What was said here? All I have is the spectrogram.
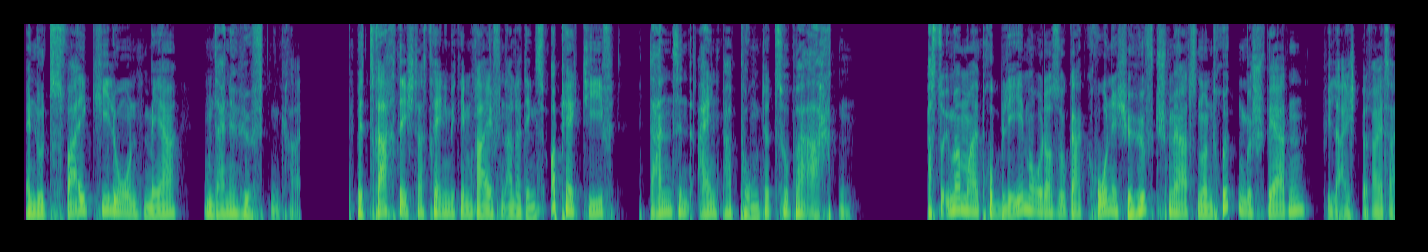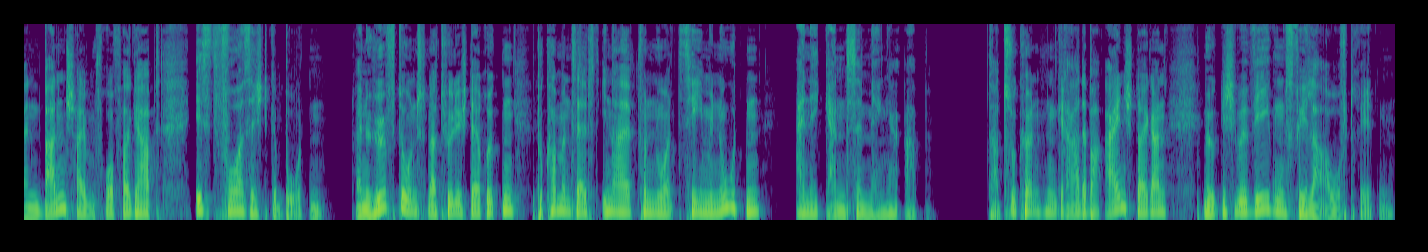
wenn du zwei Kilo und mehr um deine Hüften kreist. Betrachte ich das Training mit dem Reifen allerdings objektiv, dann sind ein paar Punkte zu beachten. Hast du immer mal Probleme oder sogar chronische Hüftschmerzen und Rückenbeschwerden, vielleicht bereits einen Bandscheibenvorfall gehabt, ist Vorsicht geboten. Deine Hüfte und natürlich der Rücken bekommen selbst innerhalb von nur 10 Minuten eine ganze Menge ab. Dazu könnten gerade bei Einsteigern mögliche Bewegungsfehler auftreten.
